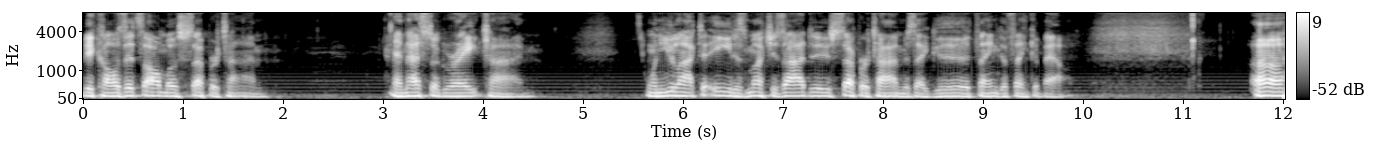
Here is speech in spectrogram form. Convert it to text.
because it's almost supper time. And that's a great time. When you like to eat as much as I do, supper time is a good thing to think about. Uh,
